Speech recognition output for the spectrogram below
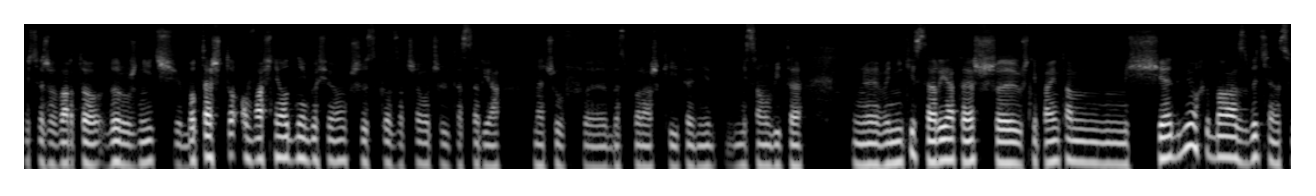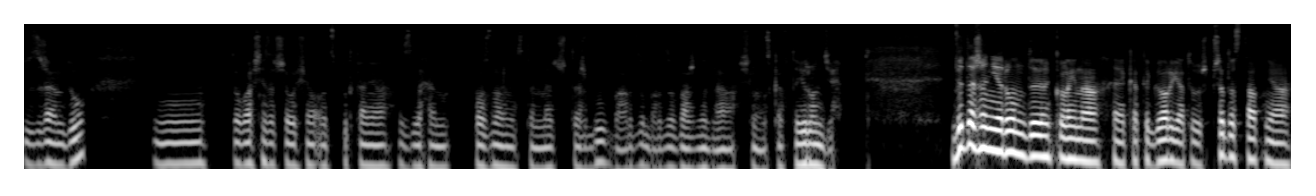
myślę, że warto wyróżnić, bo też to właśnie od niego się wszystko zaczęło, czyli ta seria meczów e, bez porażki i te niesamowite e, wyniki. Seria też, e, już nie pamiętam, siedmiu chyba zwycięstw z rzędu. Mm, to właśnie zaczęło się od spotkania z Lechem Poznań, więc ten mecz też był bardzo, bardzo ważny dla Śląska w tej rundzie. Wydarzenie rundy, kolejna e, kategoria, to już przedostatnia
